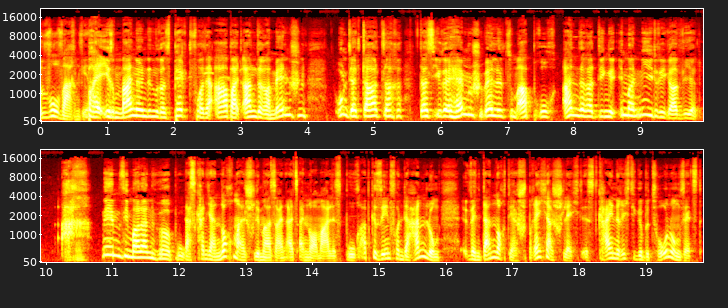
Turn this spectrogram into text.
wo waren wir? bei ihrem mangelnden Respekt vor der Arbeit anderer Menschen und der Tatsache, dass ihre Hemmschwelle zum Abbruch anderer Dinge immer niedriger wird. Ach, Nehmen Sie mal ein Hörbuch. Das kann ja noch mal schlimmer sein als ein normales Buch, abgesehen von der Handlung. Wenn dann noch der Sprecher schlecht ist, keine richtige Betonung setzt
